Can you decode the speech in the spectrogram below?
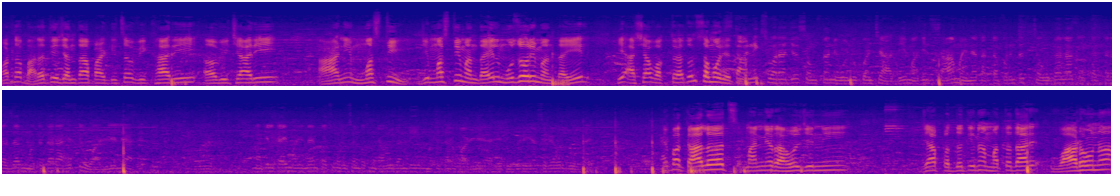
म्हटलं भारतीय जनता पार्टीचं विखारी अविचारी आणि मस्ती जी मस्ती म्हणता येईल मुजोरी म्हणता येईल ही अशा वक्तव्यातून समोर येते. स्थानिक स्वराज्य संस्था निवडणुकांच्या आधी मागील सहा महिन्यात आतापर्यंत चौदा लाख एकाहत्तर हजार मतदार आहेत ते वाढलेले आहेत. मागील काही महिन्यांपासून दिवसांपासून राहुल गांधी मतदार वाढले आहेत वगैरे या सगळ्यावर बोलत आहेत. हे पहा कालच मान्य राहुलजींनी ज्या पद्धतीनं मतदार वाढवणं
